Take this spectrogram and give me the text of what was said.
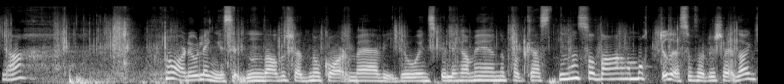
Ja. Nå var det jo lenge siden det hadde skjedd noe kål med videoinnspillinga mi under podkasten, så da måtte jo det selvfølgelig skje i dag.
